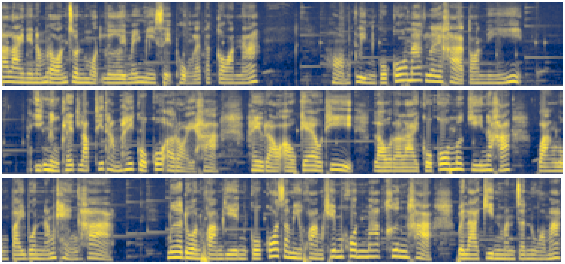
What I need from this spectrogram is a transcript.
ละลายในน้ำร้อนจนหมดเลย ไม่มีเศษผงและตะกอนนะ หอมกลิ่นโกโก้มากเลยค่ะ ตอนนี้ อีกหนึ่งเคล็ดลับที่ทำให้โกโก้อร่อยค่ะ ให้เราเอาแก้วที่เราละลายโกโก้เมื่อกี้นะคะ วางลงไปบนน้ำแข็งค่ะเมื่อโดนความเย็นโกโก้จะมีความเข้มข้นมากขึ้นค่ะ เวลากินมันจะนัวมาก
